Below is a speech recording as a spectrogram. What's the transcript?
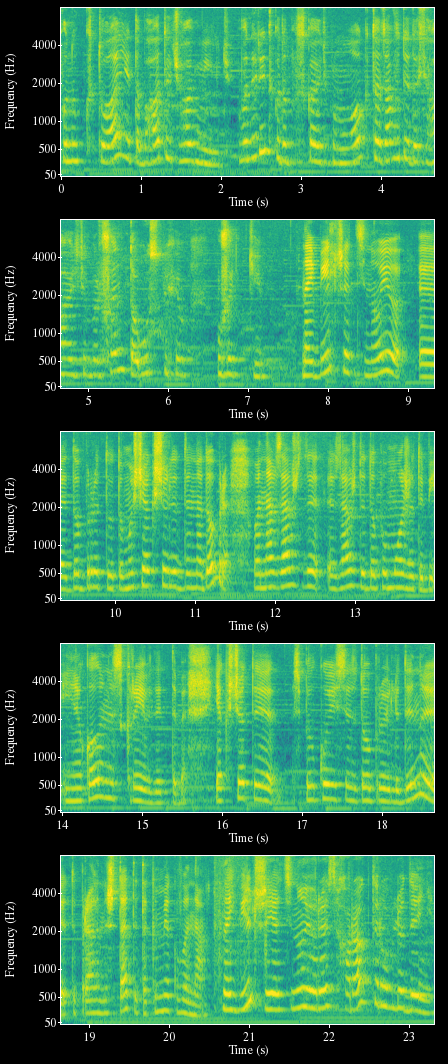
пунктуальні та багато чого вміють. Вони рідко допускають помилок та завжди досягають вершин та успіхів у житті. Найбільше ціную е, доброту, тому що якщо людина добра, вона завжди, завжди допоможе тобі і ніколи не скривдить тебе. Якщо ти спілкуєшся з доброю людиною, ти прагнеш стати таким, як вона. Найбільше я ціную риси характеру в людині,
